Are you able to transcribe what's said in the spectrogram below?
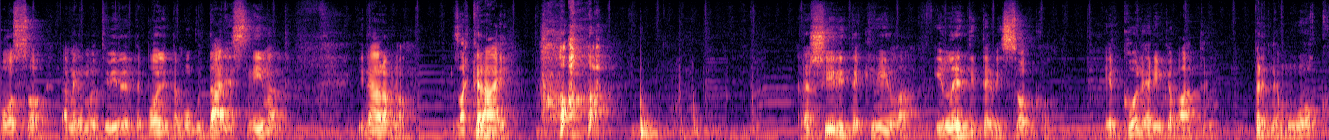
posao, da me motivirate bolje, da mogu dalje snimat. I naravno, za kraj, raširite krila i letite visoko, jer ko ne riga vatru, prdne mu u oko.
